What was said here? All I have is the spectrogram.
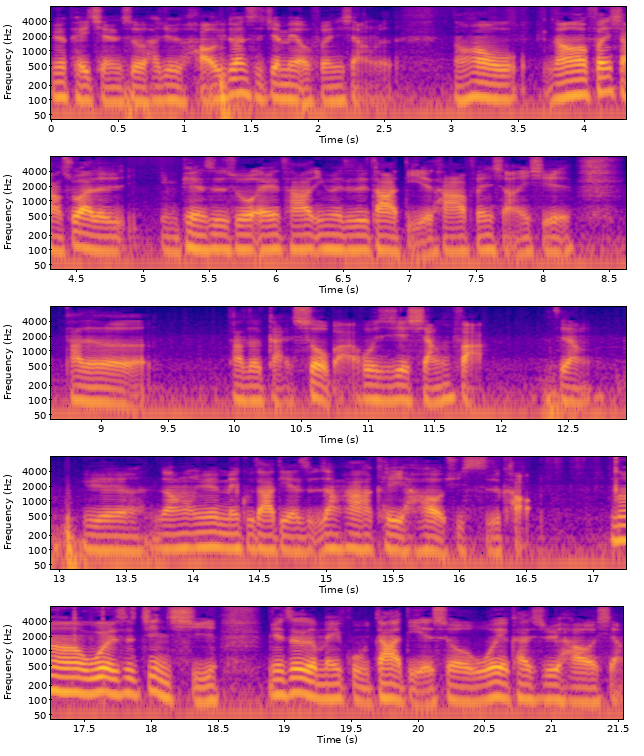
为赔钱的时候，他就好一段时间没有分享了。然后，然后分享出来的影片是说，哎，他因为这是大跌，他分享一些他的他的感受吧，或者一些想法，这样，因为然后因为美股大跌，让他可以好好去思考。那我也是近期，因为这个美股大跌的时候，我也开始去好好想。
